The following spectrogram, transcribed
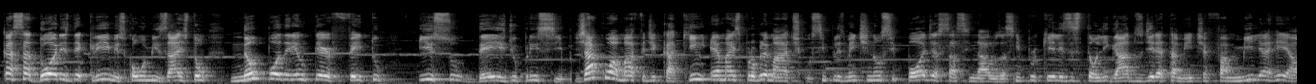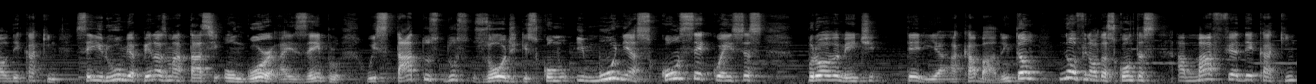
caçadores de crimes como Miss Aiston não poderiam ter feito isso desde o princípio. Já com a máfia de Kakin é mais problemático. Simplesmente não se pode assassiná-los assim porque eles estão ligados diretamente à família real de Kakin. Se Irumi apenas matasse Ongor, a exemplo, o status dos Zoldyks como imune às consequências provavelmente teria acabado. Então, no final das contas, a máfia de Kakin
